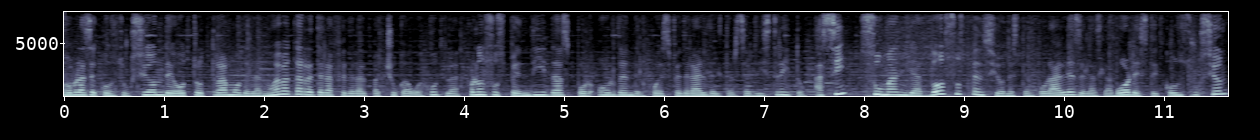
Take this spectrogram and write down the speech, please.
obras de construcción de otro tramo de la nueva carretera federal Pachuca-Huejutla fueron suspendidas por orden del juez federal del tercer distrito. Así, suman ya dos suspensiones temporales de las labores de construcción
